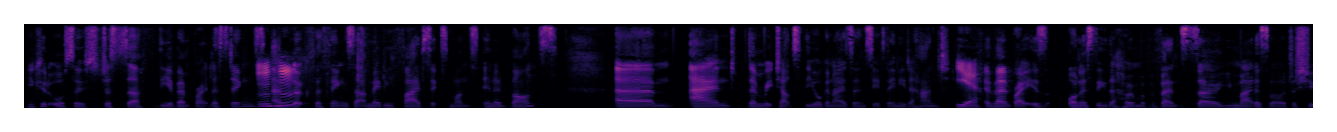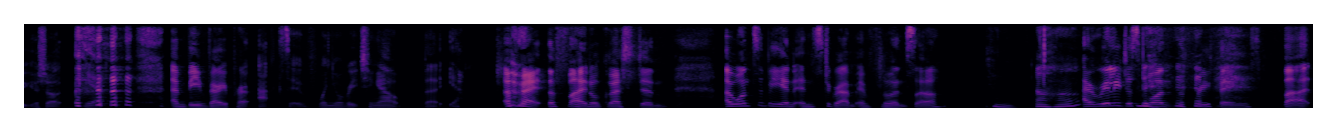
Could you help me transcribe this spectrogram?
You could also just surf the Eventbrite listings Mm-hmm. and look for things that are maybe five, six months in advance. Um, and then reach out to the organizer and see if they need a hand. Yeah. Eventbrite is honestly the home of events, so you might as well just shoot your shot. Yeah. and be very proactive when you're reaching out. But yeah. All right, the final question. I want to be an Instagram influencer. Uh-huh. I really just want the free things, but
